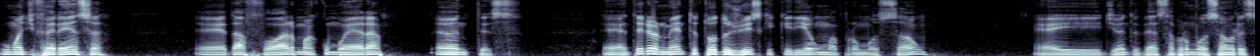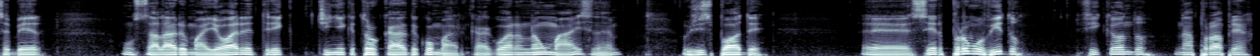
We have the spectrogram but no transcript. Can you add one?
uma diferença eh, da forma como era antes. É, anteriormente, todo juiz que queria uma promoção é, e diante dessa promoção receber um salário maior, ele teria, tinha que trocar de comarca. Agora não mais, né? O juiz pode é, ser promovido ficando na própria,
